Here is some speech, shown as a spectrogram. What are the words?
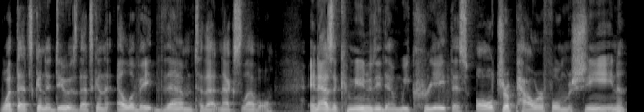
What that's going to do is that's going to elevate them to that next level. And as a community, then we create this ultra powerful machine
